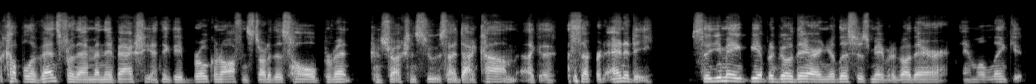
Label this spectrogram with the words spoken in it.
a couple events for them and they've actually, I think they've broken off and started this whole preventconstructionsuicide.com, like a, a separate entity. So you may be able to go there and your listeners may be able to go there and we'll link it,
